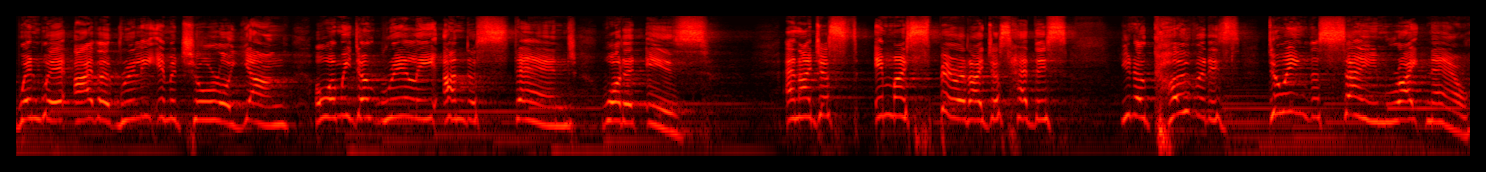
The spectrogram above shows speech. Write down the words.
when we're either really immature or young or when we don't really understand what it is. And i just in my spirit i just had this you know covid is doing the same right now.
